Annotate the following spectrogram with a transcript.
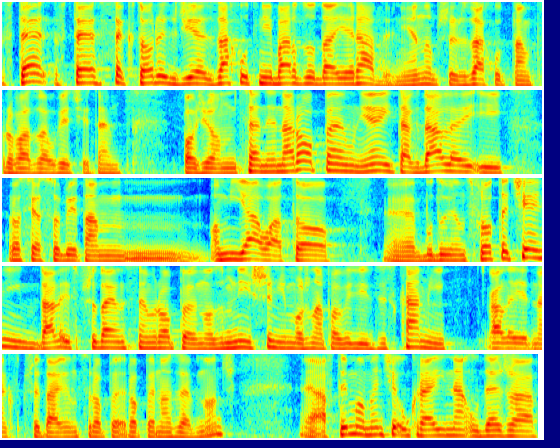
w te, w te sektory, gdzie Zachód nie bardzo daje rady, nie? No przecież Zachód tam wprowadzał, wiecie, ten poziom ceny na ropę, nie? I tak dalej i Rosja sobie tam mm, omijała to, e, budując flotę cieni, dalej sprzedając tę ropę, no z mniejszymi, można powiedzieć, zyskami, ale jednak sprzedając ropę, ropę na zewnątrz. E, a w tym momencie Ukraina uderza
